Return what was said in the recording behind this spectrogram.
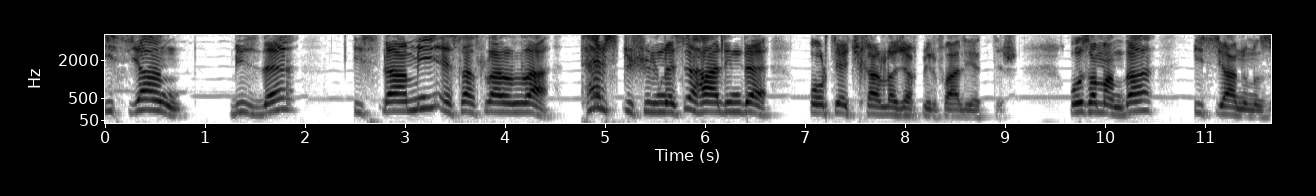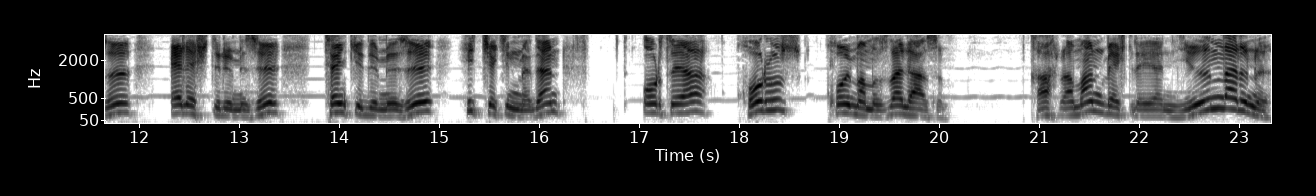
İsyan bizde İslami esaslarla ters düşülmesi halinde ortaya çıkarılacak bir faaliyettir. O zaman da isyanımızı, eleştirimizi, tenkidimizi hiç çekinmeden ortaya koruz koymamız da lazım. Kahraman bekleyen yığınlarını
